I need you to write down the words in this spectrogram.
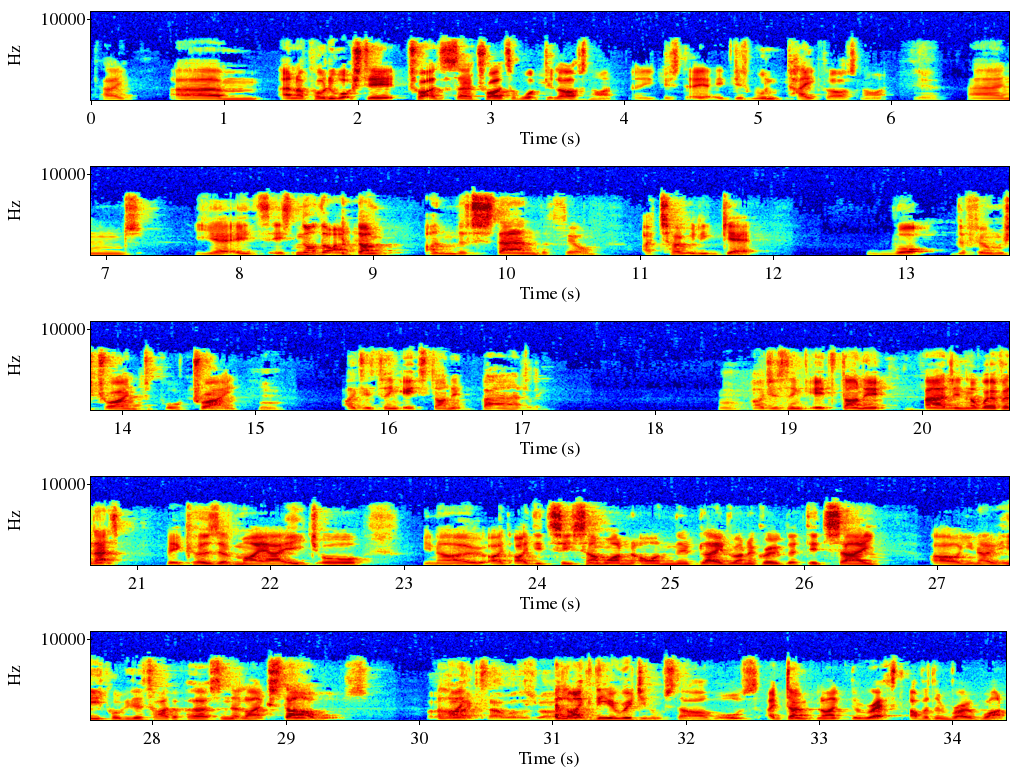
Okay. Um, and I probably watched it. Tried to say I tried to watch it last night, and it just it, it just wouldn't take last night. Yeah. And yeah, it's it's not that I don't understand the film. I totally get what the film is trying to portray. Hmm. I just think it's done it badly. Hmm. I just think it's done it badly. Now, whether that's because of my age or, you know, I, I did see someone on the Blade Runner group that did say, oh, you know, he's probably the type of person that likes Star Wars. I, I like, Star Wars as well. I like the original Star Wars. I don't like the rest, other than Rogue One.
